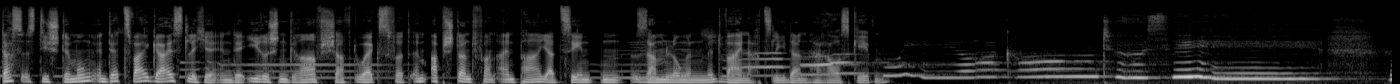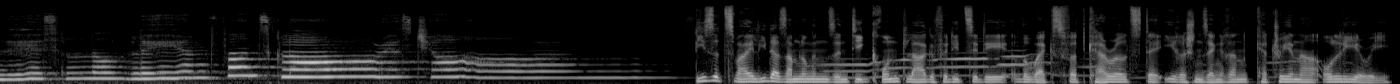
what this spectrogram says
Das ist die Stimmung, in der zwei Geistliche in der irischen Grafschaft Wexford im Abstand von ein paar Jahrzehnten Sammlungen mit Weihnachtsliedern herausgeben. This lovely infant's glorious charms. Diese zwei Liedersammlungen sind die Grundlage für die CD The Wexford Carols der irischen Sängerin Katrina O'Leary.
